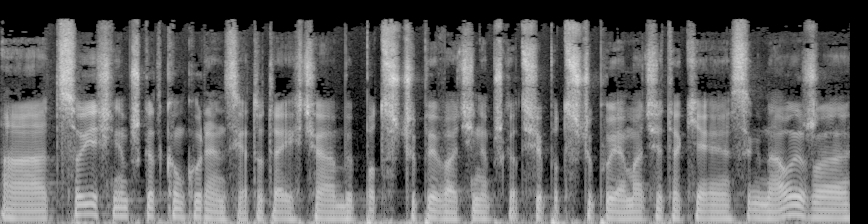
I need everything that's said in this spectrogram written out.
A co jeśli na przykład konkurencja tutaj chciałaby podszczypywać i na przykład się podszczypuje? Macie takie sygnały, że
